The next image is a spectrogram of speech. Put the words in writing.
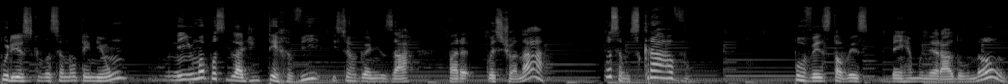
por isso que você não tem nenhum, nenhuma possibilidade de intervir e se organizar para questionar, você é um escravo por vezes talvez bem remunerado ou não,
